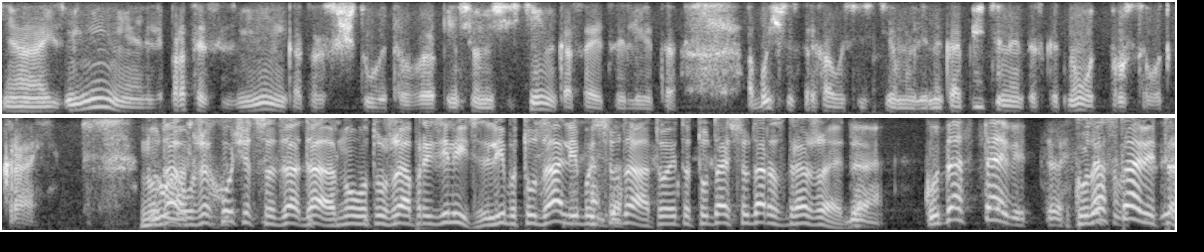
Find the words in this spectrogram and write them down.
э, изменения или процесса изменений, который существует в пенсионной системе, касается ли это обычной страховой системы или накопительной, так сказать, ну вот просто вот край. Ну, Ну, да, а уже хочется, да, да, ну вот уже определить, либо туда, либо Да. сюда, а то это туда-сюда раздражает. Да. Куда ставить-то? Куда ставить-то?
